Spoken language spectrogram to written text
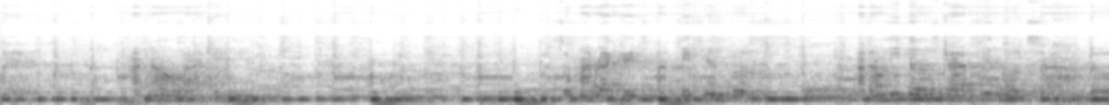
where I know I can. So my records, my tapes and books, I don't need those traps and hooks. I'm going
